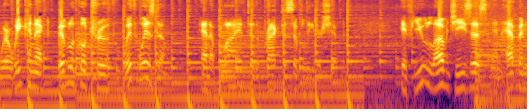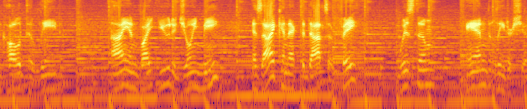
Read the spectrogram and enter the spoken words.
where we connect biblical truth with wisdom and apply it to the practice of leadership. If you love Jesus and have been called to lead, I invite you to join me as I connect the dots of faith, wisdom, and leadership.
